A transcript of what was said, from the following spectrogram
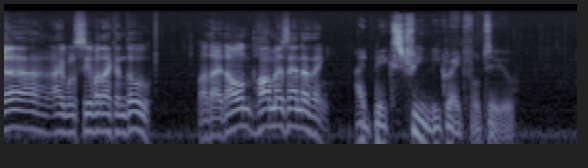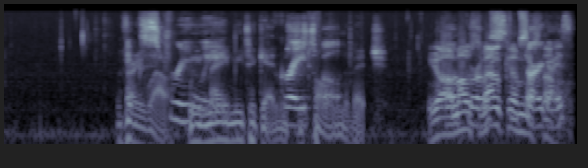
Uh, I will see what I can do, but I don't promise anything. I'd be extremely grateful to you. Very well. We may meet again, grateful. Mr. Solomonovich. You are Oh, most gross. welcome, I'm sorry, Mr. guys.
